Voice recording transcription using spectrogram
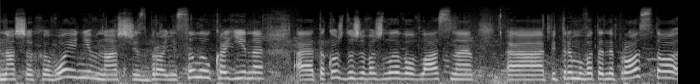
наших воїнів, наші збройні сили України. Е, Також дуже важливо власне підтримувати не просто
